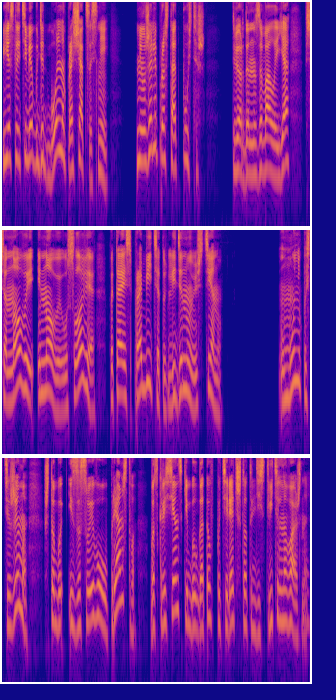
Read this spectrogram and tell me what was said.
Если тебе будет больно прощаться с ней? Неужели просто отпустишь? Твердо называла я все новые и новые условия, пытаясь пробить эту ледяную стену. Уму непостижимо, чтобы из-за своего упрямства Воскресенский был готов потерять что-то действительно важное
